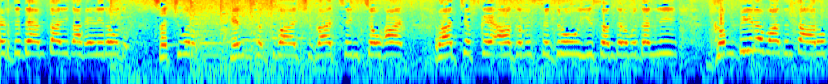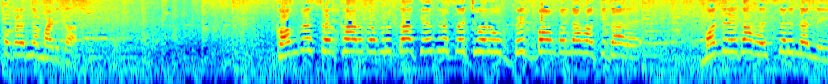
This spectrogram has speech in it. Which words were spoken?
ನಡೆದಿದೆ ಅಂತ ಈಗ ಹೇಳಿರೋದು ಸಚಿವರು. ಕೇಂದ್ರ ಸಚಿವ ಶಿವರಾಜ್ ಸಿಂಗ್ ಚೌಹಾಣ್ ರಾಜ್ಯಕ್ಕೆ ಆಗಮಿಸಿದ್ರು. ಈ ಸಂದರ್ಭದಲ್ಲಿ ಗಂಭೀರವಾದಂತಹ ಆರೋಪಗಳನ್ನು ಮಾಡಿದ್ದಾರೆ. ಕಾಂಗ್ರೆಸ್ ಸರ್ಕಾರದ ವಿರುದ್ಧ ಕೇಂದ್ರ ಸಚಿವರು ಬಿಗ್ ಬಾಂಬ್ ಅನ್ನ ಹಾಕಿದ್ದಾರೆ. ಮನ್ರೇಗಾ ಹೆಸರಿನಲ್ಲಿ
